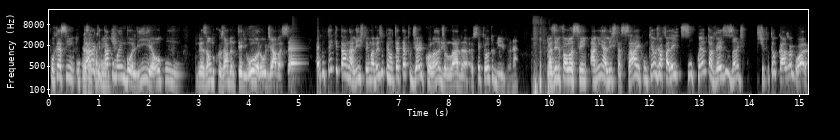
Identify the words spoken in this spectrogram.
Porque, assim, o cara Exatamente. que está com uma embolia ou com lesão do cruzado anterior ou o diabo a sério, não tem que estar tá na lista. E uma vez eu perguntei até pro Jerry Colangelo lá, da, eu sei que é outro nível, né? Mas ele falou assim: a minha lista sai com quem eu já falei 50 vezes antes, tipo o teu caso agora.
